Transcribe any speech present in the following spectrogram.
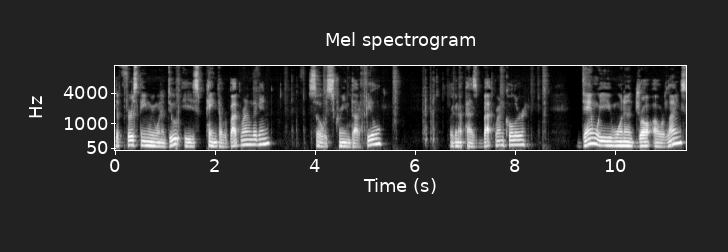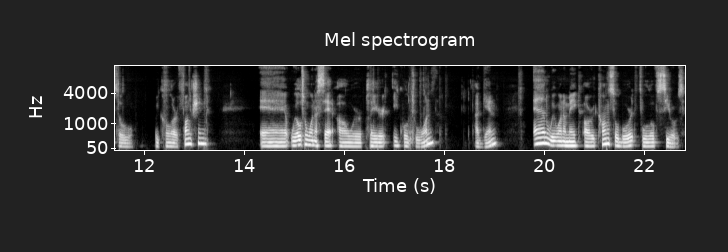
The first thing we want to do is paint our background again. So screen.fill. We're gonna pass background color. Then we want to draw our lines. So we call our function. And we also want to set our player equal to one again and we want to make our console board full of zeros.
